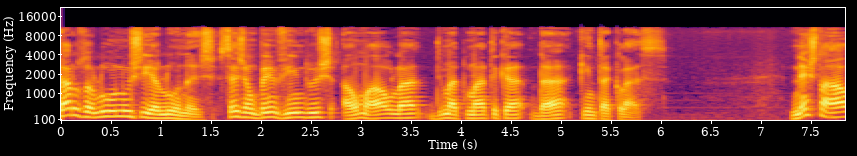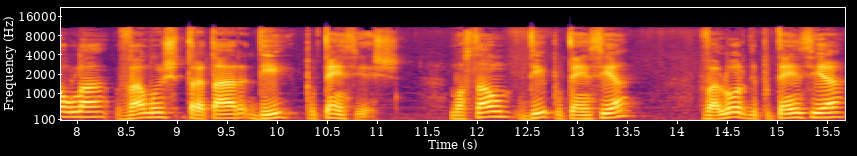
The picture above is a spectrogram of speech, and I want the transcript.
Caros alunos e alunas, sejam bem-vindos a uma aula de matemática da quinta classe. Nesta aula, vamos tratar de potências, noção de potência, valor de potência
